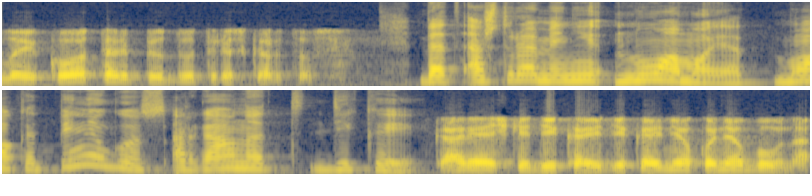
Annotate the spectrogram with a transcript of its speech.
laikotarpį 2-3 kartus. Bet aš turiu omeny, nuomojat, mokat pinigus ar gaunat dikai? Ką reiškia dikai? Dikai nieko nebūna.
